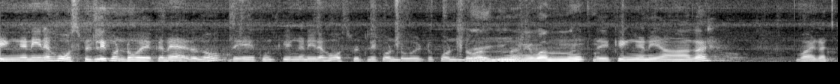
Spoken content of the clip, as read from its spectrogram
കിങ്ങണീനെ ഹോസ്പിറ്റലിൽ കൊണ്ടുപോയേക്കണായിരുന്നു ദേ കിങ്ങണീനെ ഹോസ്പിറ്റലിൽ കൊണ്ടുപോയിട്ട് കൊണ്ടുവന്ന് വന്ന് ദേ കിങ്ങണി ആകെ വഴക്ക്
